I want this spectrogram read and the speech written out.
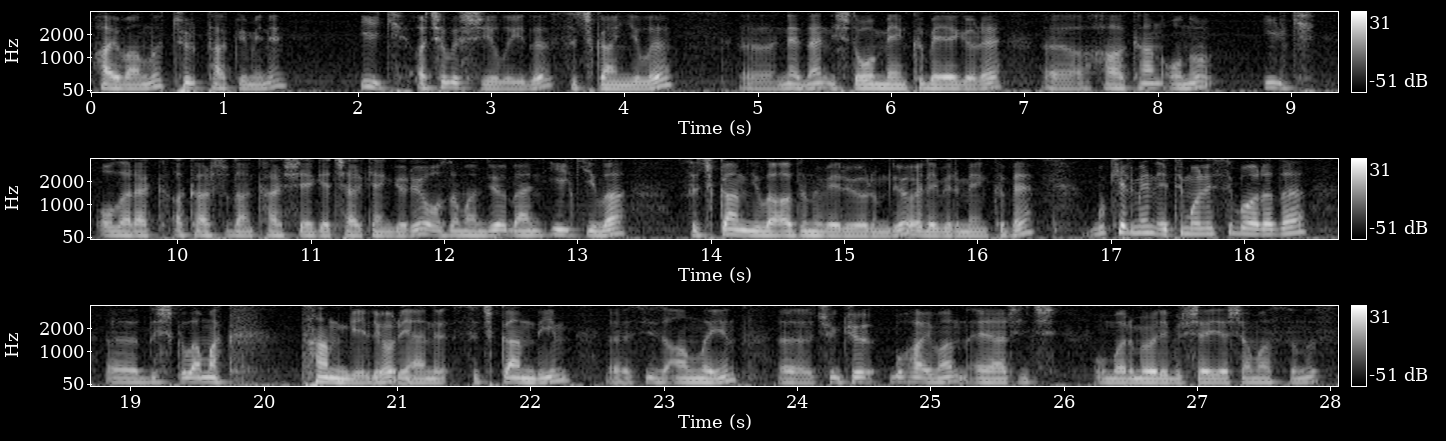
hayvanlı Türk takviminin ilk açılış yılıydı, sıçkan yılı. Ee, neden? İşte o menkıbeye göre e, Hakan onu ilk olarak akarsudan karşıya geçerken görüyor. O zaman diyor ben ilk yıla sıçkan yılı adını veriyorum diyor öyle bir menkıbe. Bu kelimenin etimolojisi bu arada e, dışkılamaktan geliyor. Yani sıçkan diyeyim e, siz anlayın. E, çünkü bu hayvan eğer hiç umarım öyle bir şey yaşamazsınız.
